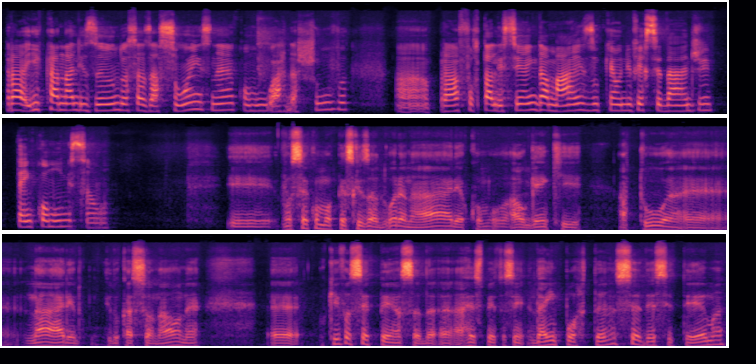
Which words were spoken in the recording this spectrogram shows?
para ir canalizando essas ações, né, como um guarda-chuva, ah, para fortalecer ainda mais o que a universidade tem como missão. E você, como pesquisadora na área, como alguém que atua é, na área educacional, né? É, o que você pensa da, a respeito assim, da importância desse tema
